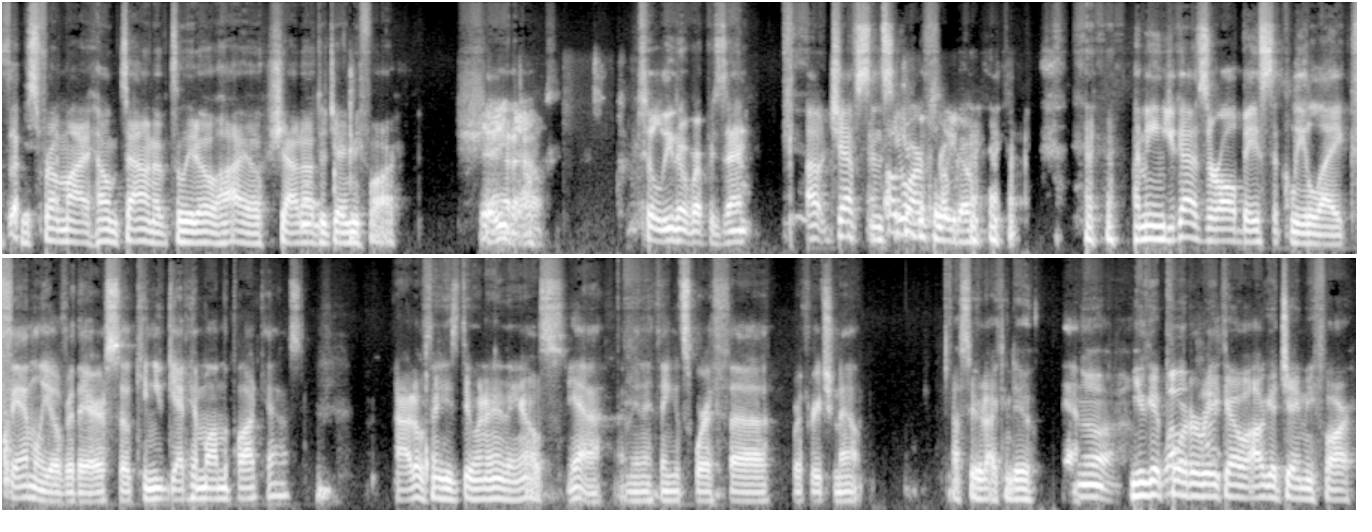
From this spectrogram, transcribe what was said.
So, He's from my hometown of Toledo, Ohio. Shout out to Jamie Farr. Shout out. Toledo represent. Uh, Jeff, since I'll you are Toledo. from, I mean, you guys are all basically like family over there. So can you get him on the podcast? I don't think he's doing anything else. Yeah, I mean, I think it's worth uh, worth reaching out. I'll see what I can do. Ugh. You get Well, Puerto I- Rico, I'll get Jamie Farr.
